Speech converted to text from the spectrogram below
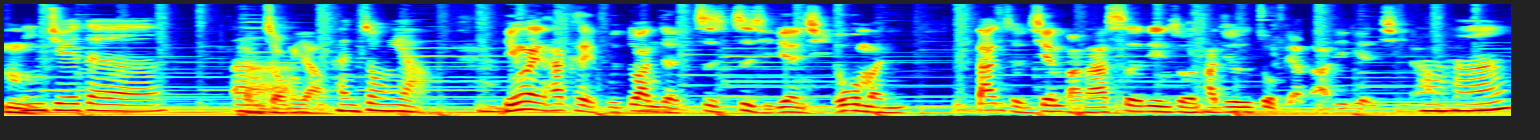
嗯，您觉得，呃，很重要，很重要，嗯，因为他可以不断的自自己练习。如果我们单纯先把它设定说，它就是做表达力练习啊。嗯哼，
